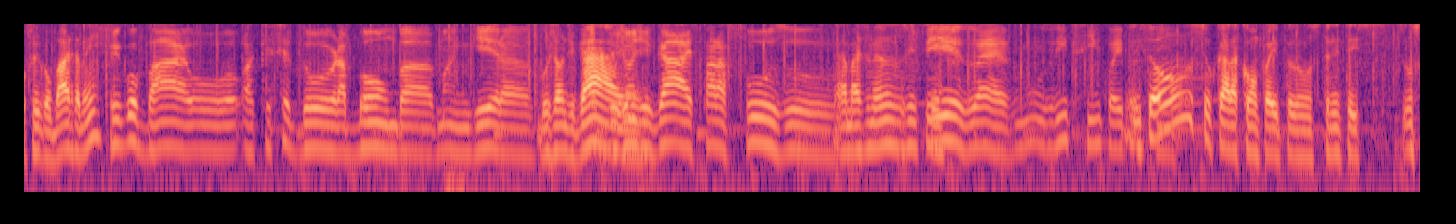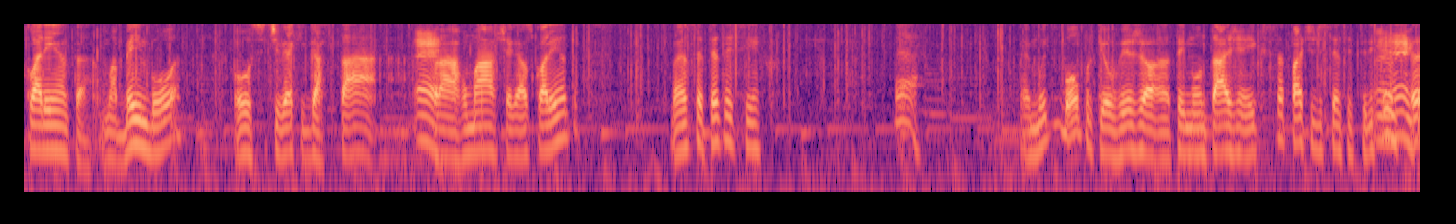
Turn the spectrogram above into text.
O frigobar também? Frigobar, o aquecedor, a bomba, mangueira. Bujão de gás. Bujão de gás, parafuso. É mais ou menos uns 25. Peso, é, uns 25 aí por Então, cima. se o cara compra aí pelos uns 30, uns 40, uma bem boa, ou se tiver que gastar é. para arrumar, chegar aos 40, vai aos 75. É. É muito bom, porque eu vejo, tem montagem aí que essa parte de 130. É, então.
